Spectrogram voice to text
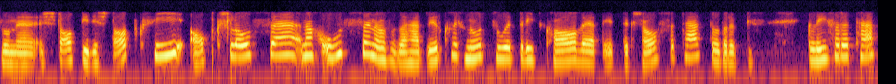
so eine Stadt in der Stadt gewesen, abgeschlossen nach außen. Also da hat wirklich nur Zutritt gehabt, wer dort geschafft hat oder etwas geliefert hat.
